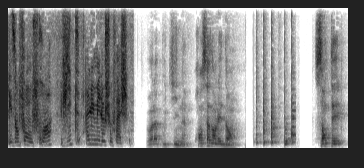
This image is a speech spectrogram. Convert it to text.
Les enfants ont froid, vite, allumez le chauffage. Voilà Poutine, prends ça dans les dents. Santé.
